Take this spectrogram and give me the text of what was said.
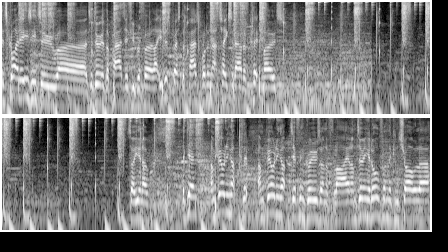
It's quite easy to, uh, to do it with the pads if you prefer that. You just press the pads button, that takes it out of clip mode, So you know, again, I'm building up clip, I'm building up different grooves on the fly, and I'm doing it all from the controller.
